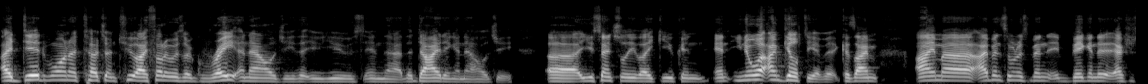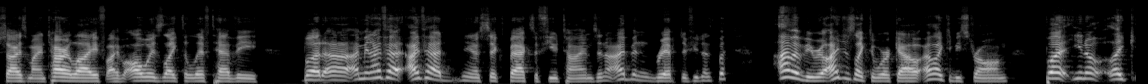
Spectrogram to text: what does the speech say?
I, I did want to touch on two. I thought it was a great analogy that you used in that the dieting analogy. Uh, you essentially like you can, and you know what? I'm guilty of it because I'm I'm uh I've been someone who's been big into exercise my entire life. I've always liked to lift heavy, but uh, I mean I've had I've had you know six packs a few times and I've been ripped a few times, but I'm gonna be real. I just like to work out. I like to be strong, but you know like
